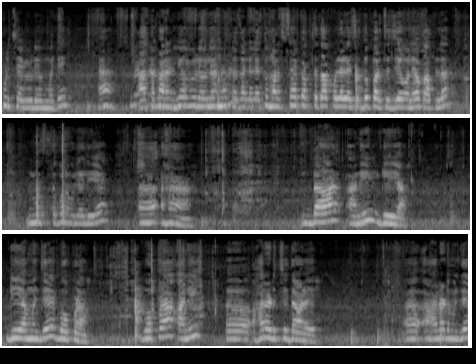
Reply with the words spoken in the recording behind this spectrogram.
पुढच्या व्हिडिओमध्ये हा? आता कारण हे व्हिडिओ लय मोठा झालेला आहे. तुम्हाला स्वयंपाक तर दाखवलेलं आहे दुपारचं जेवण आहे हो का आपलं? मस्त बनवलेली आहे. हां हा. डाळ आणि गिया गिया म्हणजे भोपळा. भोपळा आणि हरडची डाळ आहे. हरड म्हणजे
